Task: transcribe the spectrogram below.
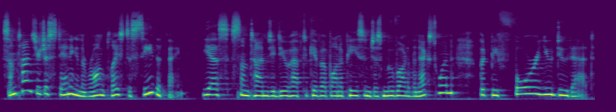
Sometimes you're just standing in the wrong place to see the thing. Yes, sometimes you do have to give up on a piece and just move on to the next one, but before you do that,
